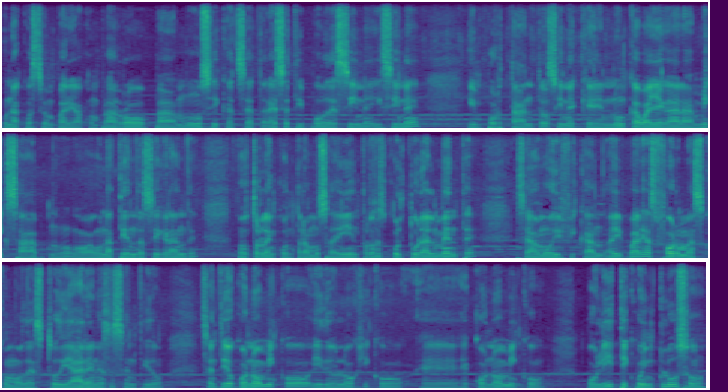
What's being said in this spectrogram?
una cuestión para ir a comprar ropa, música, etcétera. Ese tipo de cine y cine importante o cine que nunca va a llegar a Mix Up ¿no? o a una tienda así grande, nosotros la encontramos ahí. Entonces culturalmente se va modificando. Hay varias formas como de estudiar en ese sentido, sentido económico, ideológico, eh, económico, político incluso.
